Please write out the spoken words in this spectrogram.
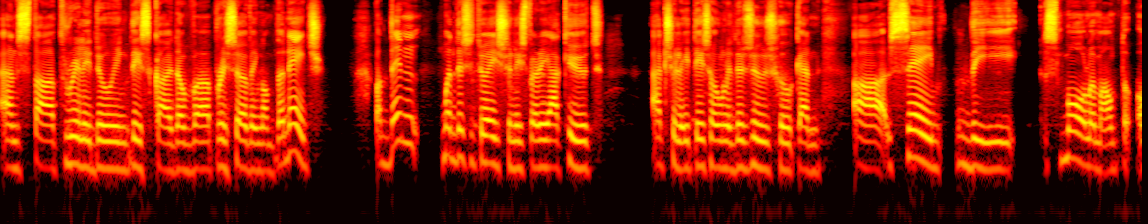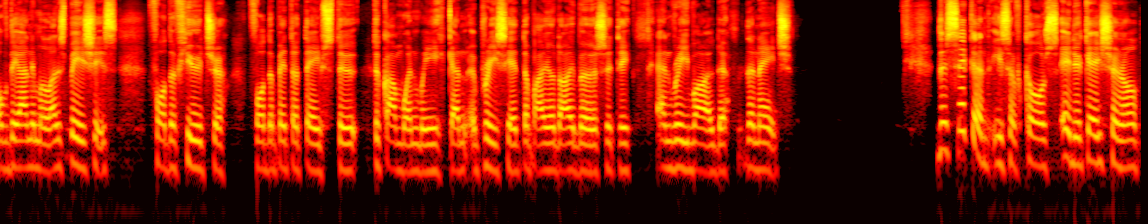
and start really doing this kind of uh, preserving of the nature. But then when the situation is very acute, actually it is only the zoos who can uh, save the small amount of the animal and species for the future, for the better days to, to come when we can appreciate the biodiversity and rewild the, the nature. The second is, of course, educational.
